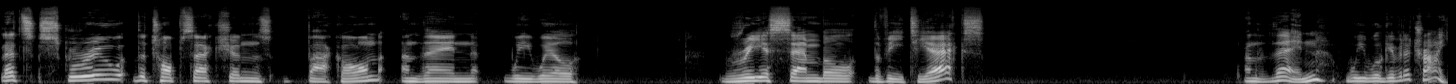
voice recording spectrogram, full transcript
let's screw the top sections back on and then we will reassemble the VTX and then we will give it a try.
